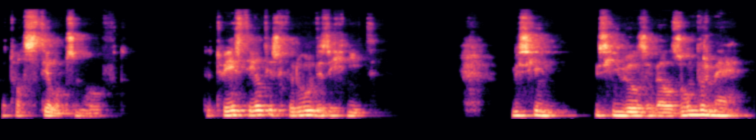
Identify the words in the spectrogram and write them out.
Het was stil op zijn hoofd. De twee steeltjes verroerden zich niet. Misschien, misschien willen ze wel zonder mij,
